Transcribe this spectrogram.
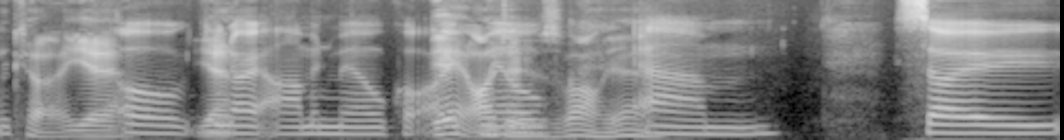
Okay, yeah. or yeah. you know almond milk or yeah, I do as well, yeah. Um, so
